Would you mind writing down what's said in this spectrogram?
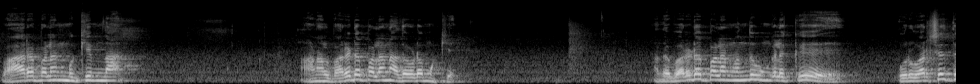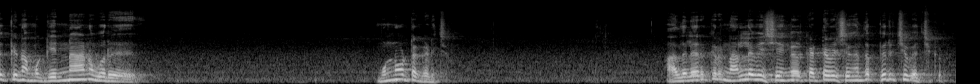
வார பலன் முக்கியம்தான். ஆனால் வருட பலன் அதோட முக்கியம். அந்த வருட பலன் வந்து உங்களுக்கு ஒரு வருஷத்துக்கு நமக்கு என்னான ஒரு முன்னோட்டம் கிடைச்சோம் அதில் இருக்கிற நல்ல விஷயங்கள் கெட்ட விஷயங்களை பிரித்து வச்சுக்கணும்.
